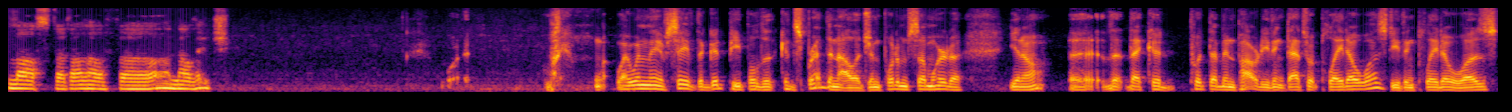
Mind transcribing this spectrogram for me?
lost a lot of uh, knowledge. Why wouldn't they have saved the good people that could spread the knowledge and put them somewhere to, you know, uh, that that could put them in power. Do you think that's what Plato was? Do you think Plato was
